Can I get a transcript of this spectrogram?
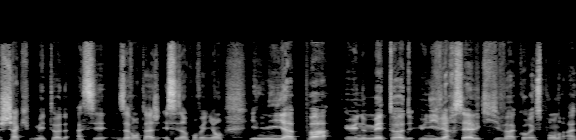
chaque méthode a ses avantages et ses inconvénients. Il n'y a pas une méthode universelle qui va correspondre à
